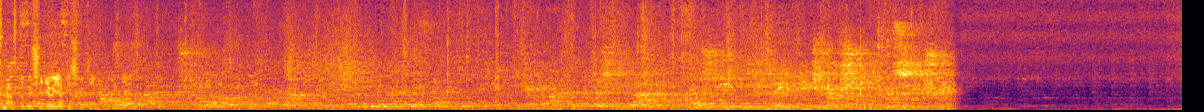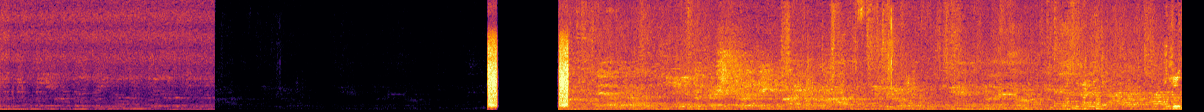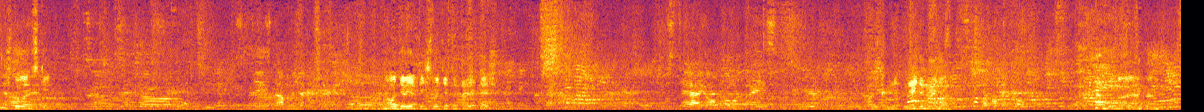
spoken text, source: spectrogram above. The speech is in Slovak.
16 обучения, я пишу тебе. Študentský. No, 9 štvrte, to je tady tiež? Ste aj okolo Nejde, nejde. No, ďakujem.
